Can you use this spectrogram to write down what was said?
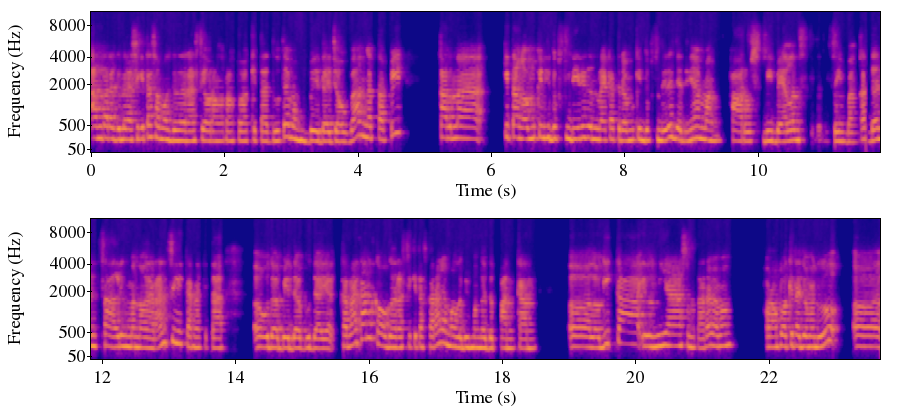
antara generasi kita sama generasi orang-orang tua kita dulu tuh emang beda jauh banget, tapi karena kita nggak mungkin hidup sendiri dan mereka tidak mungkin hidup sendiri jadinya emang harus dibalance gitu diseimbangkan dan saling menoleransi karena kita uh, udah beda budaya. Karena kan kalau generasi kita sekarang emang lebih mengedepankan uh, logika ilmiah sementara memang orang tua kita zaman dulu uh,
